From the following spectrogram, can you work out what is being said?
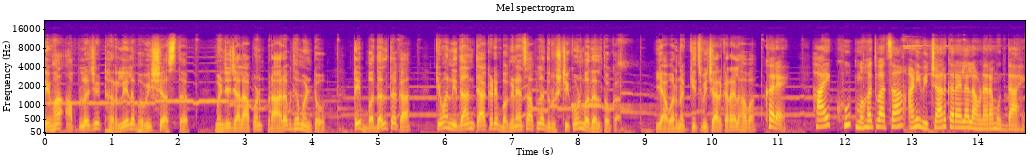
तेव्हा आपलं जे ठरलेलं भविष्य असतं म्हणजे ज्याला आपण प्रारब्ध म्हणतो ते बदलतं का? किंवा निदान त्याकडे बघण्याचा आपला दृष्टिकोन बदलतो का? यावर नक्कीच विचार करायला हवा. खरंय. हा एक खूप महत्त्वाचा आणि विचार करायला लावणारा मुद्दा आहे.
